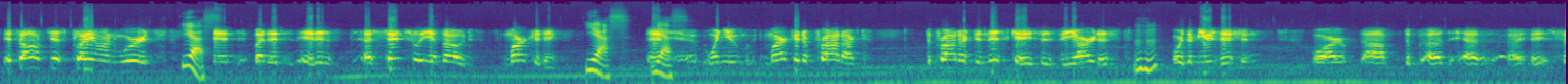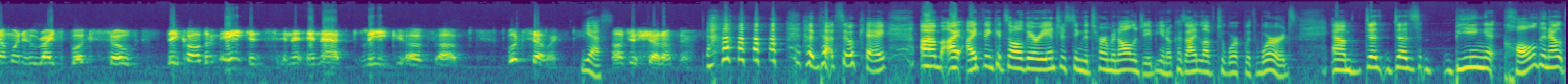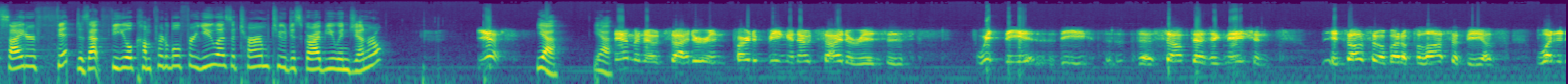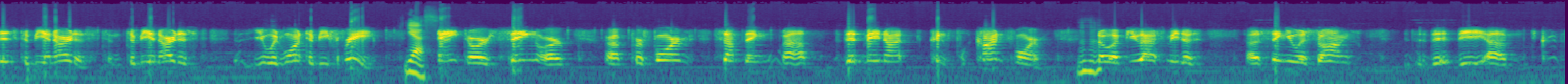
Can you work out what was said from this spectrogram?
it's all just play on words, Yes. and but it it is essentially about marketing. Yes. And Yes. uh, When you market a product, the product in this case is the artist Mhm. or the musician or uh, the, uh, uh, uh, someone who writes books. So they call them agents in, the, in that league of uh, book selling. Yes. I'll just shut up now. That's okay. Um, I, I think it's all very interesting, the terminology, you know, because I love to work with words. Um, does, does being called an outsider fit? Does that feel comfortable for you as a term to describe you in general? Yes. Yeah. Yeah. I am an outsider, and part of being an outsider is is with the the the self designation. It's also about a philosophy of what it is to be an artist, and to be an artist, you would want to be free, Yes. paint or sing or uh, perform something uh, that may not conf- conform. So if you ask me to uh, sing you a song, the the, um,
